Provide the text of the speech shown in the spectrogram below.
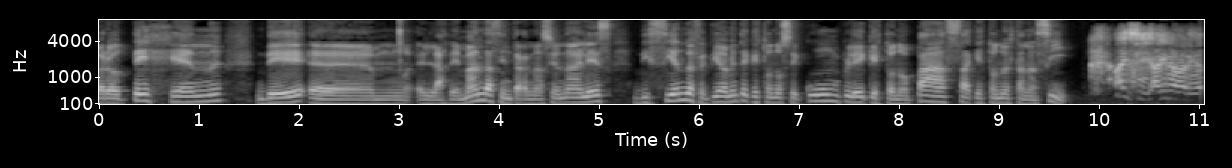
protegen de eh, las demandas internacionales diciendo efectivamente que esto no se cumple, que esto no pasa, que esto no es tan así. Ay, sí, hay una variedad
